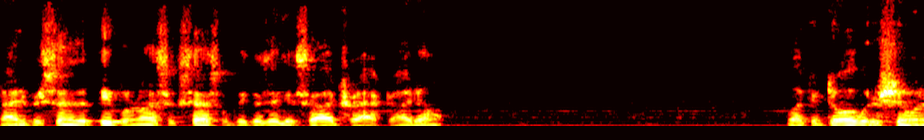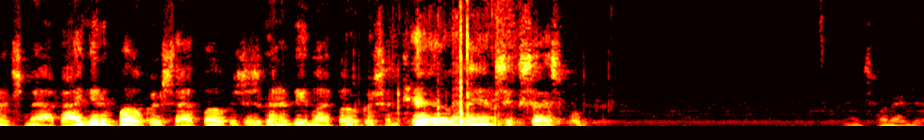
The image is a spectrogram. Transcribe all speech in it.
90% of the people are not successful because they get sidetracked. I don't. Like a dog with a shoe in its mouth. I get a focus. That focus is going to be my focus until I am successful. That's what I do.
